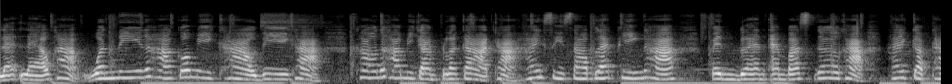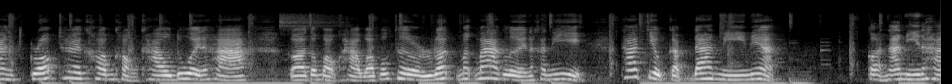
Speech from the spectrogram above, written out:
และแล้วค่ะ วันนี้นะคะก็มีข่าวดีค่ะ เขานะคะมีการประกาศค่ะ ให้สี่สาว Blackpink นะคะ เป็นแบรนด์แอมบ s สเดอร์ค่ะ ให้กับทาง g r o b Telecom ของเขาด้วยนะคะ ก็ต้องบอกค่ะว่าพวกเธอเริ่ดมากๆเลยนะคะนี่ ถ้าเกี่ยวกับด้านนี้เนี่ยก่อนหน้านี้นะคะ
